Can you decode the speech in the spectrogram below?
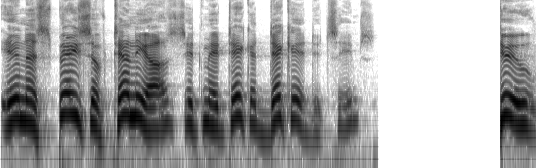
in a space of 10 years, it may take a decade, it seems, to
